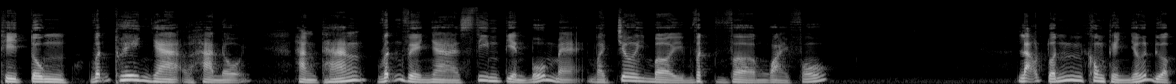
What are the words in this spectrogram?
thì Tùng vẫn thuê nhà ở Hà Nội. Hàng tháng vẫn về nhà xin tiền bố mẹ và chơi bời vật vờ ngoài phố. Lão Tuấn không thể nhớ được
